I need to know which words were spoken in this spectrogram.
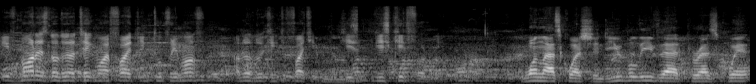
if Mares not gonna take my fight in two three months, I'm not looking to fight him. He's he's kid for me. One last question. Do you believe that Perez quit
